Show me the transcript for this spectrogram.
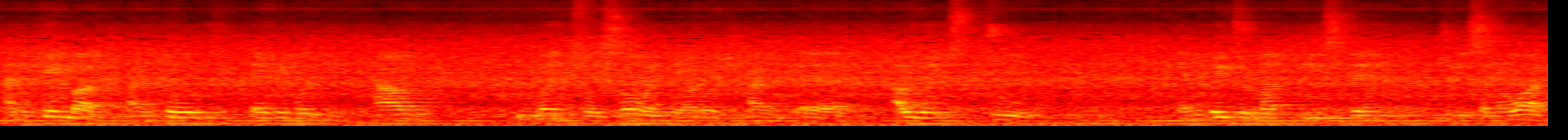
And he came back and told everybody how he went for Isra wal Mi'raj. And uh, how he went to and Baytul Maqdis then to the Samawat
